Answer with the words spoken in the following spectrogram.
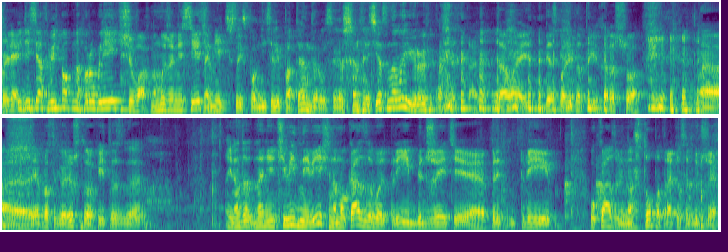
Блядь. 50 миллионов рублей. Чувак, ну мы же не сечем. Заметьте, что исполнители по тендеру совершенно честно выиграют. Так, давай без политоты, хорошо. А, Я просто говорю, что какие-то э, иногда на неочевидные вещи нам указывают при бюджете, при, при указывании на что потратился бюджет.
